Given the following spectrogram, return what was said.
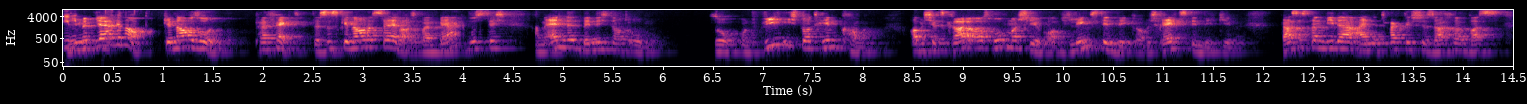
Wie mit, ja, genau. Genau so. Perfekt. Das ist genau dasselbe. Also beim Berg wusste ich, am Ende bin ich dort oben. So, und wie ich dorthin komme, ob ich jetzt geradeaus hochmarschiere, ob ich links den Weg, ob ich rechts den Weg gebe, das ist dann wieder eine taktische Sache, was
